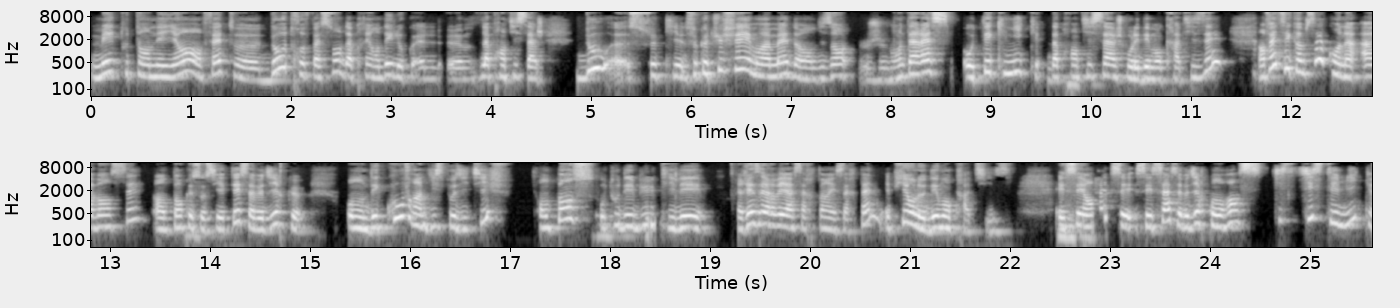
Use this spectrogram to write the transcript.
mais tout en ayant en fait euh, d'autres façons d'appréhender euh, l'apprentissage. D'où euh, ce, ce que tu fais, Mohamed, en disant je m'intéresse aux techniques d'apprentissage pour les démocratiser. En fait, c'est comme ça qu'on a avancé en tant que société. Ça veut dire que on découvre un dispositif. On pense au tout début qu'il est réservé à certains et certaines, et puis on le démocratise. Et c'est en fait c'est ça, ça veut dire qu'on rend systémique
